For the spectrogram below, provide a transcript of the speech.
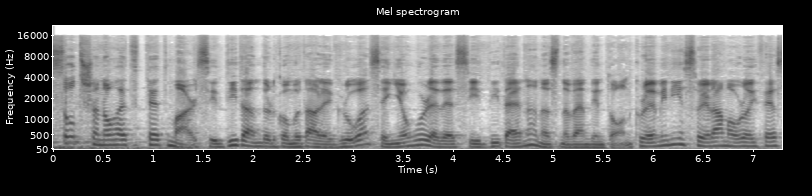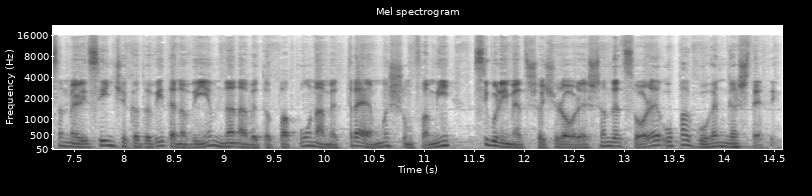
Sot shënohet 8 marsi, dita ndërkombëtare e gruas, e njohur edhe si dita e nënës në vendin tonë. Kryeministri Rama uroi festën me risinë që këtë vit e në vijim nënave të papuna me 3 e më shumë fëmijë Sigurimet shoqërore shëndetësore u paguhen nga shteti.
